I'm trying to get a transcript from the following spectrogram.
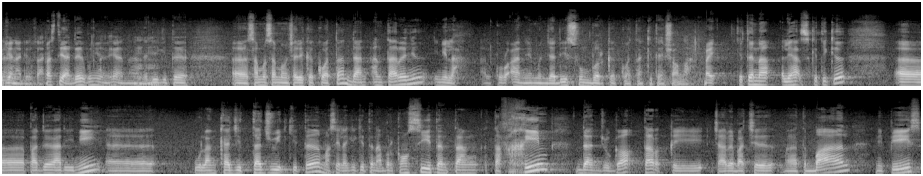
ujian ada ustaz. Pasti ada punya ada. kan. Hmm. Jadi kita uh, sama-sama mencari kekuatan dan antaranya inilah al-Quran yang menjadi sumber kekuatan kita insya-Allah. Baik, kita nak lihat seketika uh, pada hari ini uh, ulang kaji tajwid kita masih lagi kita nak berkongsi tentang tafkhim dan juga tarqi. Cara baca uh, tebal nipis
